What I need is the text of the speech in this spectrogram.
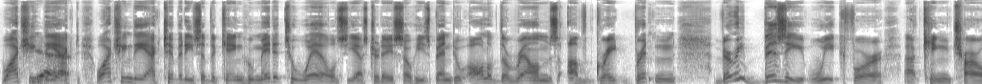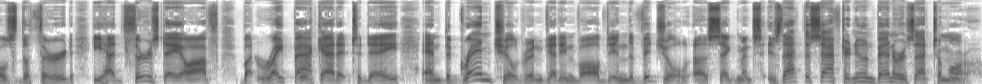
watching yeah. the act, watching the activities of the King, who made it to Wales yesterday, so he's been to all of the realms of Great Britain. Very busy week for uh, King Charles III. He had Thursday off, but right back yeah. at it today, and the grandchildren get involved in the vigil uh, segments. Is that this afternoon, Ben, or is that tomorrow?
